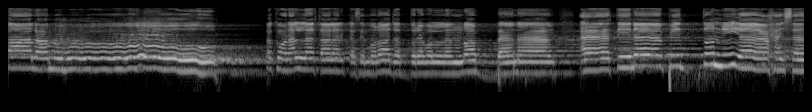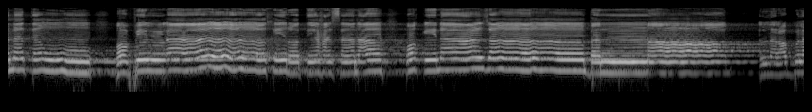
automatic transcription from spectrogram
তাআলা আনহু তখন আল্লাহ তাআলার কাছে মোনাজাত ধরে বললেন রব্বানা আতিনা ফিদ দুনিয়া হাসানাতাও ওয়া ফিল আখিরাতি হাসানা ওয়া কিনা আযাবান নার আল্লাহ রাব্বুল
